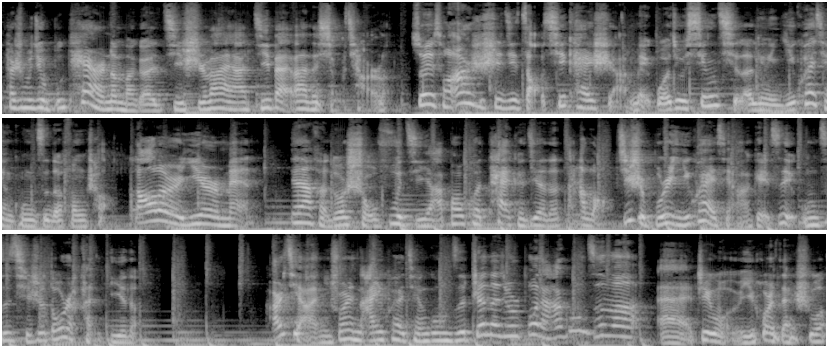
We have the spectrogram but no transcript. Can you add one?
他是不是就不 care 那么个几十万呀、几百万的小钱了？所以从二十世纪早期开始啊，美国就兴起了领一块钱工资的风潮，Dollar Year Man。现在很多首富级啊，包括 tech 界的大佬，即使不是一块钱啊，给自己工资其实都是很低的。而且啊，你说这拿一块钱工资，真的就是不拿工资吗？哎，这个我们一会儿再说。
